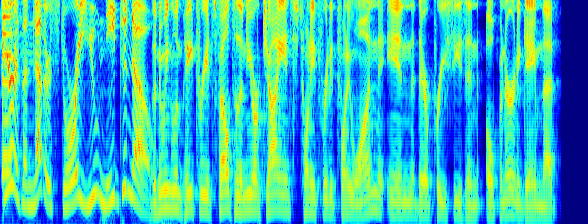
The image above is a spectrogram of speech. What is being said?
Here is another story you need to know. The New England Patriots fell to the New York Giants 23 to 21 in their preseason opener in a game that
